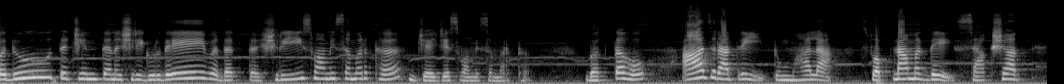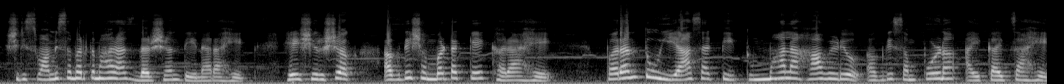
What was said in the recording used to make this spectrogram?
अवधूत चिंतन श्री गुरुदेव दत्त श्री स्वामी समर्थ. जय जय स्वामी समर्थ. भक्त हो आज रात्री तुम्हाला स्वप्नामध्ये साक्षात श्री स्वामी समर्थ महाराज दर्शन देणार आहेत. हे शीर्षक अगदी शंभर टक्के खरं आहे. परंतु यासाठी तुम्हाला हा व्हिडिओ अगदी संपूर्ण ऐकायचा आहे.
